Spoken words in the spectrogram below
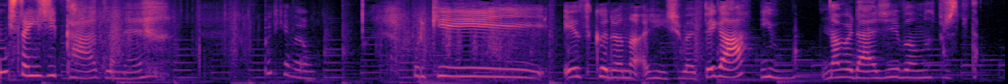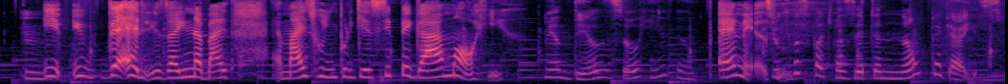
gente sair de casa, né? Por que não? Porque esse corona a gente vai pegar e, na verdade, vamos pro hospital. Hum. E, e velhos ainda mais é mais ruim porque se pegar morre. Meu Deus, isso é horrível. É E o mesmo. que você pode fazer pra não pegar isso?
